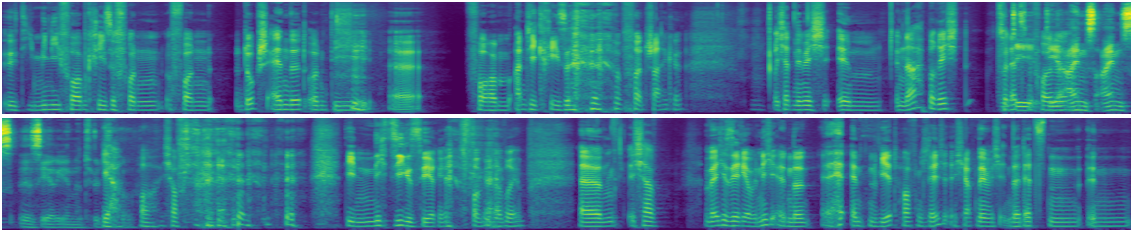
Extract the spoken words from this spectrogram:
die Mini-Formkrise von, von Duxch endet und die äh, Form Antikrise von Schalke. Ich habe nämlich im, im Nachbericht zur die, letzten Folge. Die 1-1-Serie natürlich. Ja, oh, ich hoffe. die Nicht-Siegesserie von Werder Bremen. Ähm, ich habe welche Serie aber nicht enden, äh, enden wird, hoffentlich. Ich habe nämlich in der letzten, in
